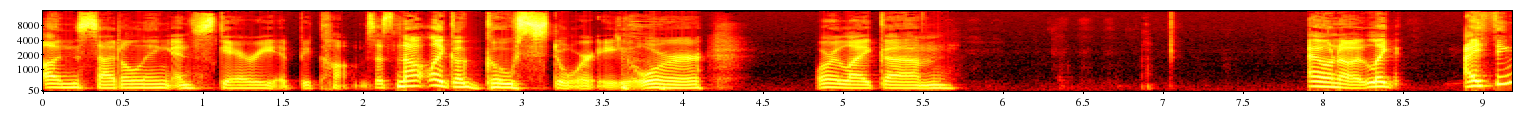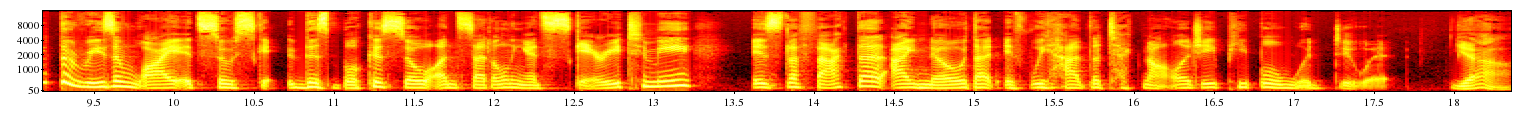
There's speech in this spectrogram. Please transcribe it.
unsettling and scary it becomes. It's not like a ghost story or or like um I don't know, like I think the reason why it's so sca- this book is so unsettling and scary to me is the fact that I know that if we had the technology, people would do it Yeah.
